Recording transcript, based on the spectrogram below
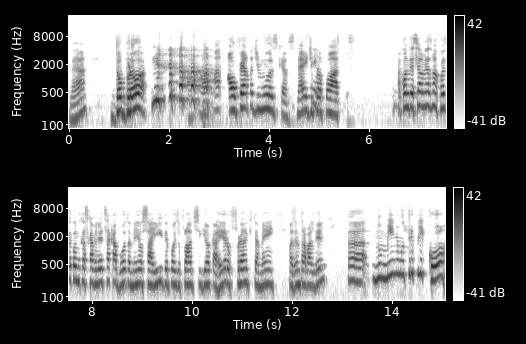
né? Dobrou a, a, a oferta de músicas né, e de Sim. propostas. Aconteceu a mesma coisa quando o Cascaveletes acabou também. Eu saí, depois o Flávio seguiu a carreira, o Frank também fazendo o trabalho dele. Uh, no mínimo triplicou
